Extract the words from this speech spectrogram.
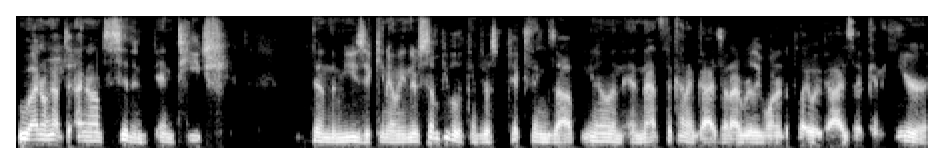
who I don't have to I don't have to sit and, and teach them the music. You know, I mean, there's some people that can just pick things up, you know, and and that's the kind of guys that I really wanted to play with, guys that can hear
